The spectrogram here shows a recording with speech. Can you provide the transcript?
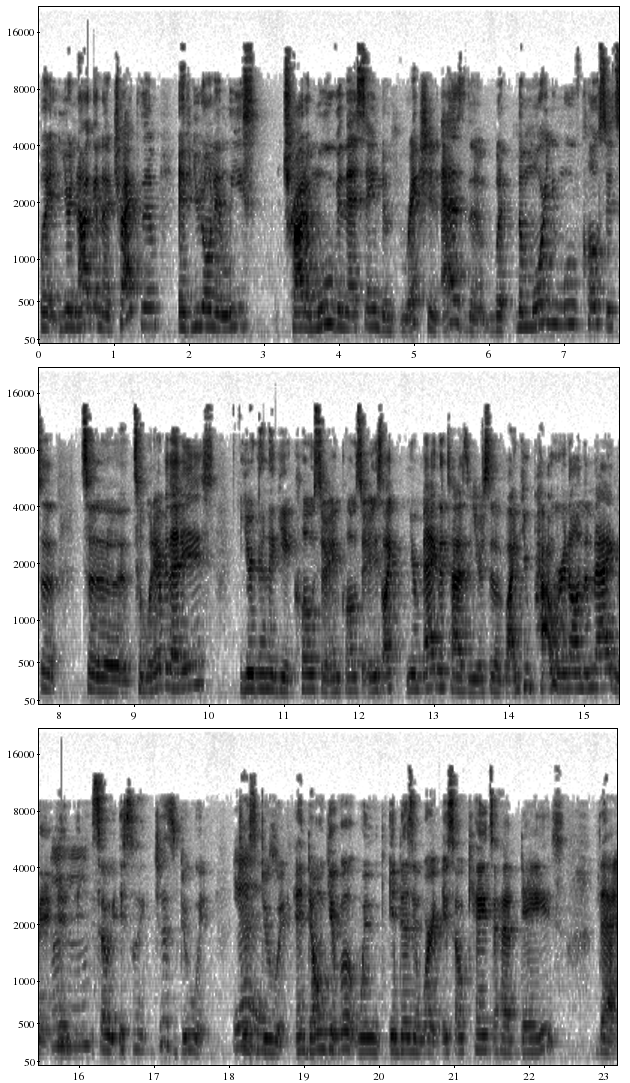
But you're not gonna attract them if you don't at least try to move in that same direction as them. But the more you move closer to to to whatever that is you're gonna get closer and closer it's like you're magnetizing yourself like you powering on the magnet and Mhm. so it's like just do it Yes. just do it and don't give up when it doesn't work it's okay to have days that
